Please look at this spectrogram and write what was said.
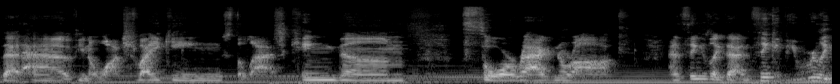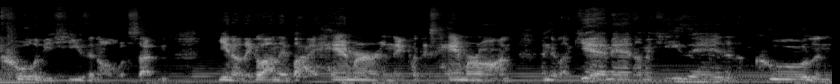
that have, you know, watched Vikings, The Last Kingdom, Thor Ragnarok, and things like that, and think it'd be really cool to be heathen all of a sudden you know, they go out and they buy a hammer and they put this hammer on and they're like, yeah, man, I'm a heathen and I'm cool and,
